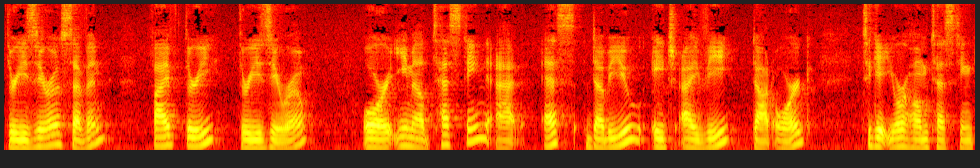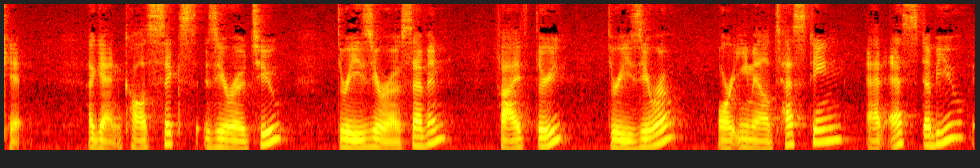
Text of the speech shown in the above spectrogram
307 5330 or email testing at swhiv.org to get your home testing kit. Again, call 602 307 5330 or email testing at swhiv.org.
